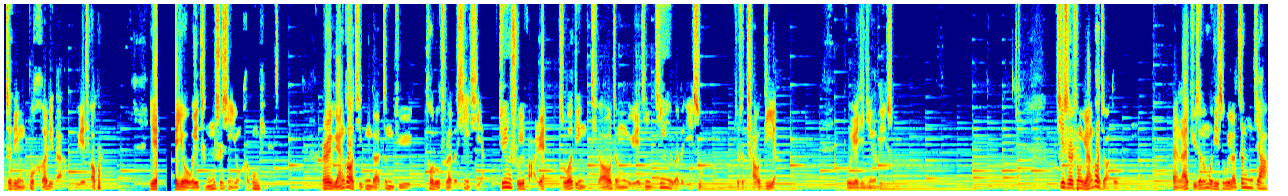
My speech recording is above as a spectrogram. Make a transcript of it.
制定不合理的违约条款。也有违诚实信用和公平原则，而原告提供的证据透露出来的信息啊，均属于法院酌定调整违约金金额的因素，就是调低啊违约金金额的因素。其实从原告角度，本来举证的目的是为了增加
